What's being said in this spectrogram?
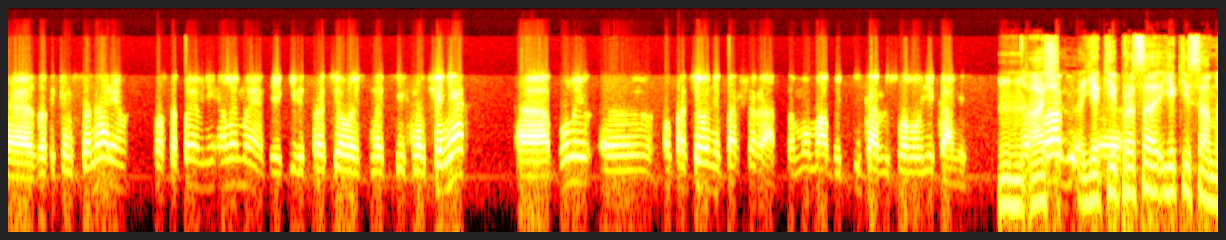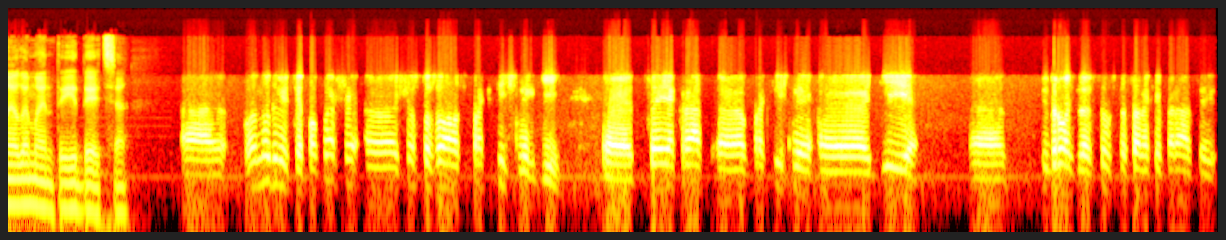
е, за таким сценарієм. Просто певні елементи, які відпрацьовуються на цих навчаннях, е, були е, опрацьовані перший раз. Тому, мабуть, і кажуть слово унікальність. Мгм. А Насправді, які про які саме елементи йдеться? Е, Ну, дивіться, по-перше, е, що стосувалося практичних дій, Е, це якраз е, практичні е, дії підрозділів Сил спеціальних операцій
